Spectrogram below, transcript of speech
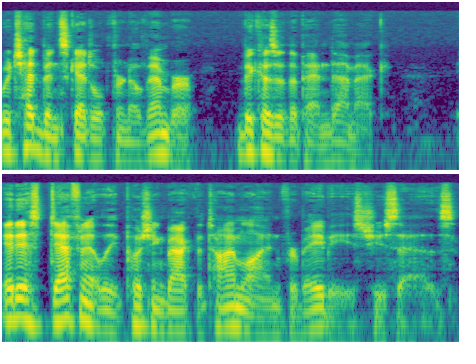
which had been scheduled for November, because of the pandemic. It is definitely pushing back the timeline for babies, she says.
